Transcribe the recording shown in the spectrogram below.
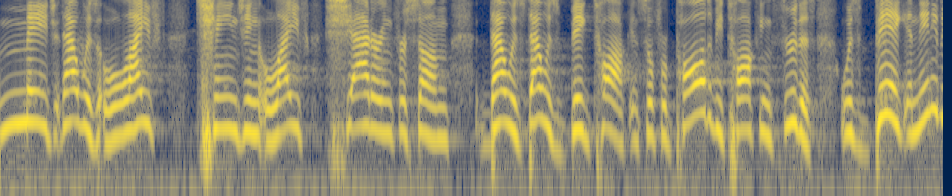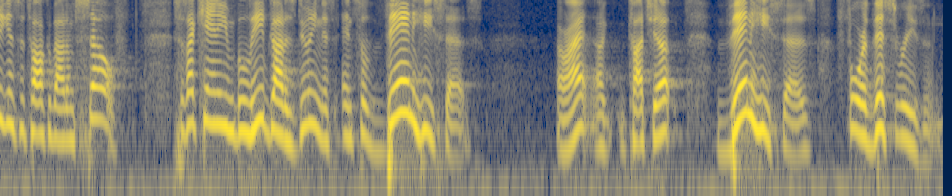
major that was life changing life shattering for some. That was that was big talk. And so for paul to be talking through this was big and then he begins to talk about himself. He says i can't even believe god is doing this. And so then he says all right i caught you up. Then he says for this reason.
